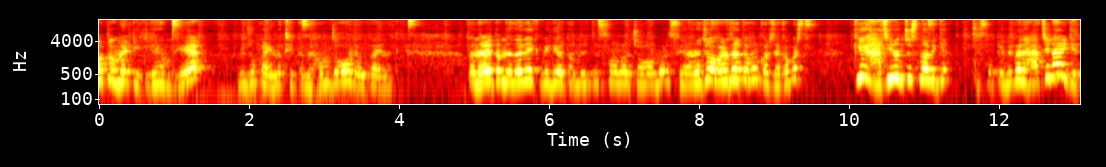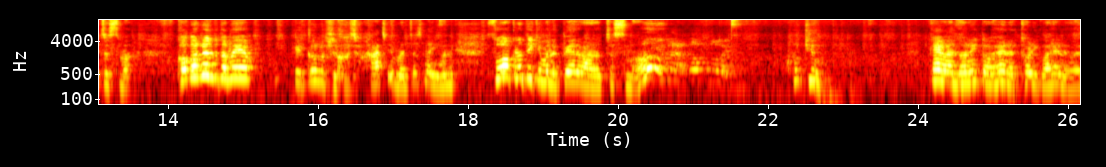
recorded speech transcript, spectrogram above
ઓટોમેટિક લેમ્પ હે. બીજું કાંઈ નથી. તમે સમજો હો ને એવું કાંઈ નથી. અને હવે તમને દરેક વીડિયો તમને ચશ્મામાં જોવા મળશે. અને જો અડધા તો શું કરશે ખબર? છે કે હાચીને ચશ્મા આવી ગયા? ચશ્મા પહેલી વાર હાચીના આવી ગયા ચશ્મા. ખબર નહીં તો તમે કે કરો શકો છો. હાચી મને ચશ્મા મને શોખ નથી કે મને પહેરવાનો ચશ્મા થયું? કાંઈ વાંધો નહીં તો હે ને થોડીક વાર હે ને હવે.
